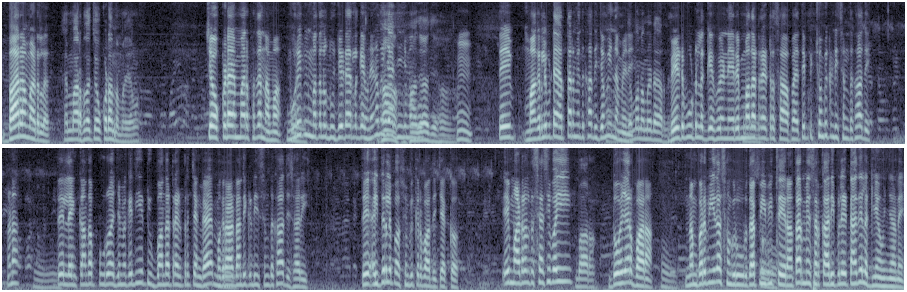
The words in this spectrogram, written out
12 ਮਾਡਲ। ਐਮਆਰਐਫ ਦਾ ਚੌਕੜਾ ਨਵਾਂ ਜਾਵਾਂ ਚੌਕੜਾ ਐਮਆਰਐਫ ਦਾ ਨਵਾਂ। ਮੂਰੇ ਵੀ ਮਤਲਬ ਦੂਜੇ ਟਾਇਰ ਲੱਗੇ ਹੋਣੇ ਨਾ ਬਈ ਜਾਜੀ ਜਮਾ ਹਾਂ ਜੀ ਹਾਂਜੀ ਹਾਂ। ਹੂੰ। ਤੇ ਮਗਰਲੇ ਵੀ ਟਾਇਰ ਧਰਮੇ ਦਿਖਾ ਦੇ ਜਮੀ ਨਵੇਂ ਨੇ। ਜਮਾ ਨਵੇਂ ਟਾਇਰ ਨੇ। ਵੇਟ ਬੂਟ ਲੱਗੇ ਹੋਏ ਨੇ ਰਿਮਾਂ ਦਾ ਟਰੈਕਟਰ ਸਾਫ਼ ਹੈ ਤੇ ਪਿੱਛੋਂ ਵੀ ਕੰਡੀਸ਼ਨ ਦਿਖਾ ਦੇ ਹਨਾ? ਤੇ ਲਿੰਕਾਂ ਦਾ ਪੂਰਾ ਜਿਵੇਂ ਕਹਦੀ ਟਿਊਬਾਂ ਦਾ ਟਰੈਕਟਰ ਚੰਗਾ ਹੈ ਮਗਰਾਡਾਂ ਦੀ ਕੰਡੀਸ਼ਨ ਦਿਖਾ ਦੇ ਸਾਰੀ। ਤੇ ਇਧਰਲੇ ਪਾਸੋਂ ਵੀ ਕਰਵਾ ਦੇ ਚੈੱਕ ਇਹ ਮਾਡਲ ਦੱਸਿਆ ਸੀ ਬਾਈ? 12 2012 ਹੂੰ। ਨੰਬਰ ਵੀ ਇਹਦਾ ਸੰਗਰੂਰ ਦਾ PV 13 ਧਰਮੇ ਸਰਕਾਰੀ ਪਲੇਟਾਂ ਇਹਦੇ ਲੱਗੀਆਂ ਹੋਈਆਂ ਨੇ।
